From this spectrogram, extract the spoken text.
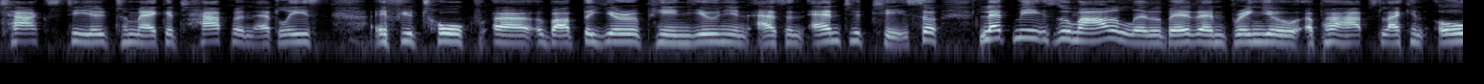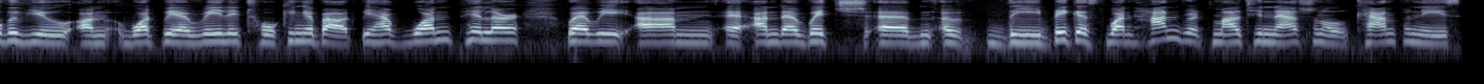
tax deal to make it happen, at least if you talk uh, about the European Union as an entity. So let me zoom out a little bit and bring you uh, perhaps like an overview on what we are really talking about. We have one pillar where we, um, uh, under which um, uh, the biggest 100 multinational companies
